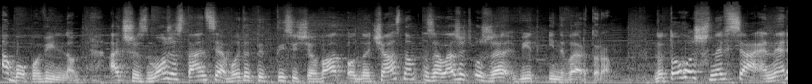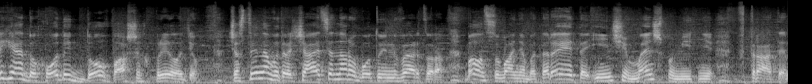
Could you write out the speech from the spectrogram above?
або повільно. А чи зможе станція видати 1000 Вт одночасно, залежить уже від інвертора. До того ж, не вся енергія доходить до ваших приладів. Частина витрачається на роботу інвертора, балансування батареї та інші менш помітні втрати.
